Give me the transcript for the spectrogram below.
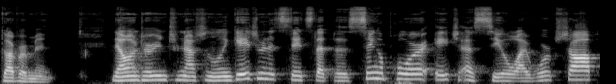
government. Now, under international engagement, it states that the Singapore HSCOI workshop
